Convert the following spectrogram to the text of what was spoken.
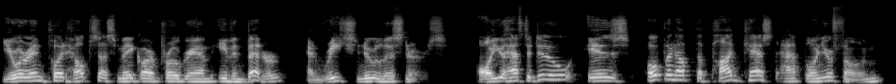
Your input helps us make our program even better and reach new listeners. All you have to do is open up the podcast app on your phone,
